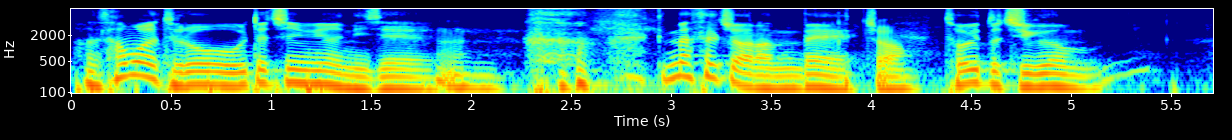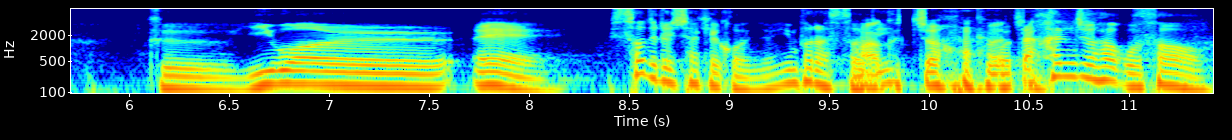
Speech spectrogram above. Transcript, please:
한 3월 들어올 때쯤이면 이제 음, 끝났을 줄 알았는데 그렇죠. 저희도 지금 그 2월에 스터디를 시작했거든요. 인프라 스터디. 아, 그렇죠. 그거 딱 한 주 하고서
